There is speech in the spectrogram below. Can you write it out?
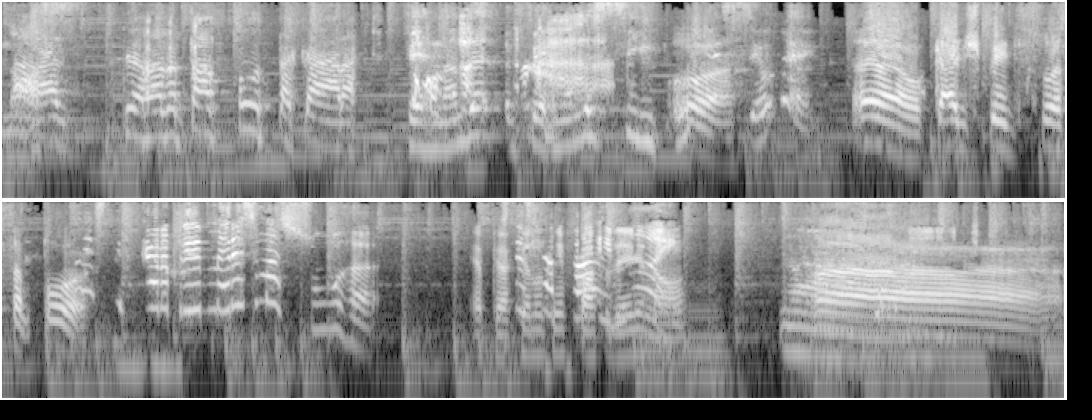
Nossa, Fernanda tá puta, cara. Fernanda, Fernanda se emputeceu, velho. É, o cara desperdiçou essa porra. Esse cara merece uma surra. É pior que eu não tenho foto dele, mãe. não. Ah,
